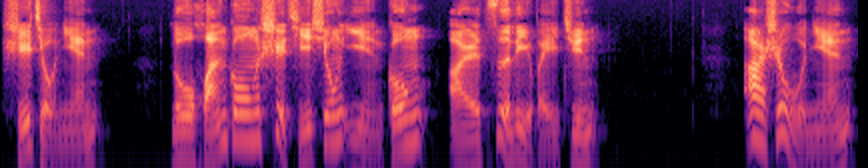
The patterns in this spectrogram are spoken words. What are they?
十九年，鲁桓公弑其兄隐公。而自立为君。二十五年，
